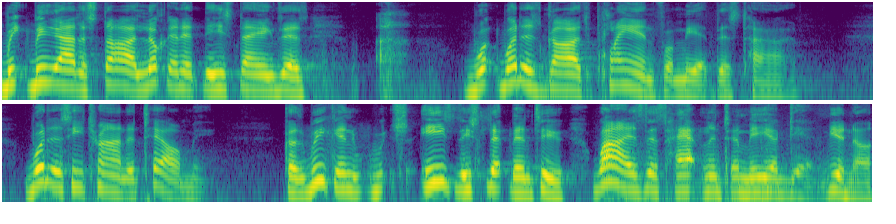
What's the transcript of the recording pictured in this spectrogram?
we, we got to start looking at these things as what, what is God's plan for me at this time? What is He trying to tell me? Because we can easily slip into, why is this happening to me again? You know,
